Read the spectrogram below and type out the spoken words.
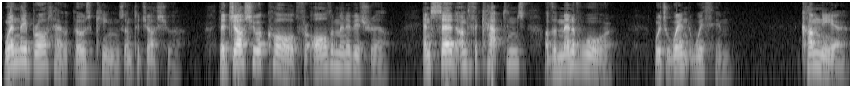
when they brought out those kings unto Joshua, that Joshua called for all the men of Israel, and said unto the captains of the men of war, which went with him, Come near,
